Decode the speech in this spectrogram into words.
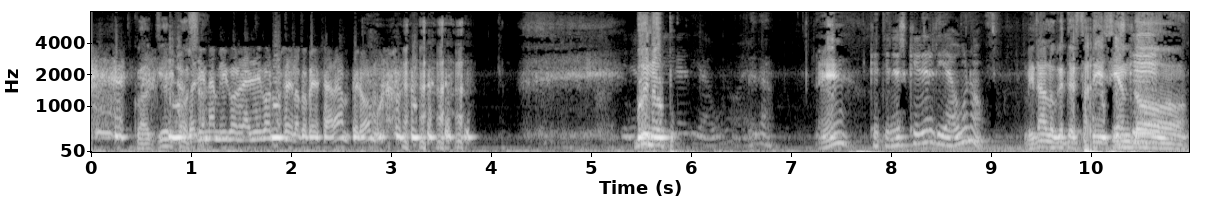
Cualquier si cosa. Si amigos gallegos no sé lo que pensarán, pero vamos. bueno... ¿Eh? Que tienes que ir el día uno. Mira lo que te está diciendo.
